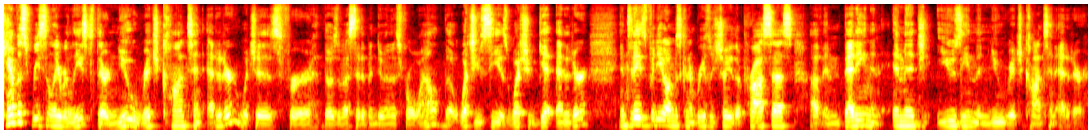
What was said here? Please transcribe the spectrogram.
Canvas recently released their new rich content editor, which is for those of us that have been doing this for a while, the what you see is what you get editor. In today's video, I'm just going to briefly show you the process of embedding an image using the new rich content editor.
